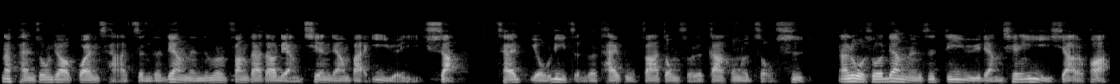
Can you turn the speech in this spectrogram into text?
那盘中就要观察整个量能能不能放大到两千两百亿元以上，才有利整个台股发动所谓高空的走势。那如果说量能是低于两千亿以下的话，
